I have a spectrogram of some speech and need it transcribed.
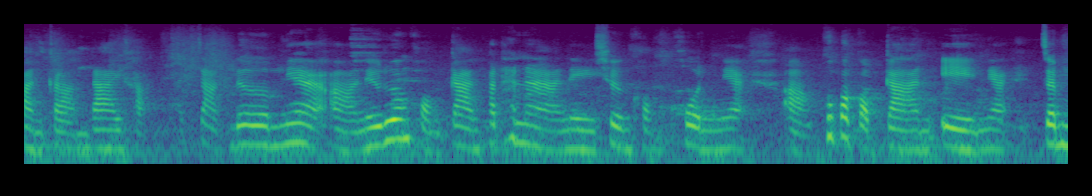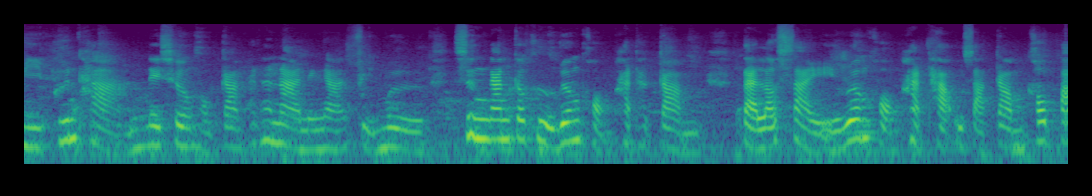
ปานกลางได้ค่ะ จากเดิมเนี่ยในเรื่องของการพัฒนาในเชิงของคนเนี่ยผู้ประกอบการเองเนี่ยจะมีพื้นฐานในเชิงของการพัฒนาในงานฝีมือ ซึ่งนั่นก็คือเรื่องของหัตถกรรม แต่เราใส่เรื่องของหัตถอุตสาหกรรมเข้าไป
